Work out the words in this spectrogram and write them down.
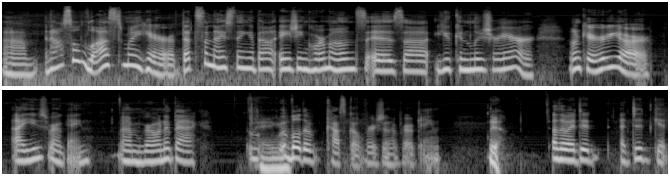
Um, and I also lost my hair. That's the nice thing about aging hormones is uh, you can lose your hair. I don't care who you are. I use Rogaine. I'm growing it back. There you go. Well, the Costco version of Rogaine. Yeah, Although I did, I did get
